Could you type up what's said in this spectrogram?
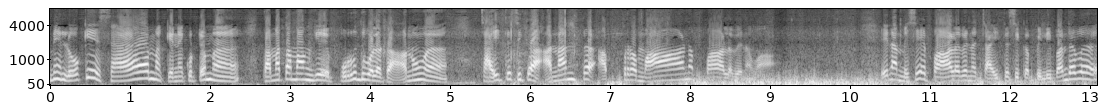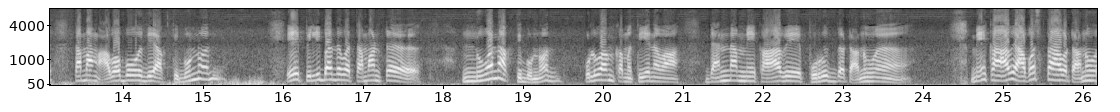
මේ ලෝකයේ සෑම කෙනෙකුටම තම තමන්ගේ පුරුදු වලට අනුව චෛතසික අනන්ත අප්‍රමාණ පාළ වෙනවා. එහෙනම් මෙසේ පාළ වෙන චෛතසික පිළිබඳව තමන් අවබෝධයක් තිබුණොත් ඒ පිළිබඳව Tamanට නුවණක් තිබුණොත් පුළුවන්කම තියෙනවා දැන් නම් මේ කාවේ පුරුද්දට අනුව මේ කාවේ අවස්ථාවට අනුව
